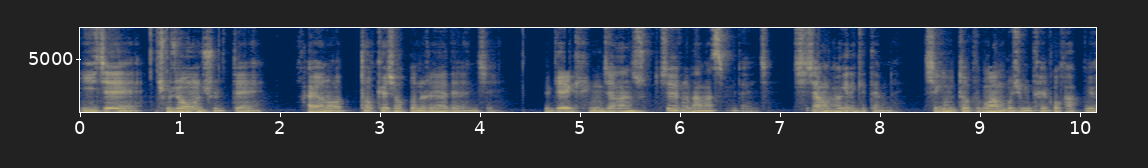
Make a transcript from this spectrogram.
이제 조정을 줄 때 과연 어떻게 접근을 해야 되는지 그게 굉장한 숙제로 남았습니다. 이제 시장을 확인했기 때문에 지금부터 그거만 보시면 될 것 같고요.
